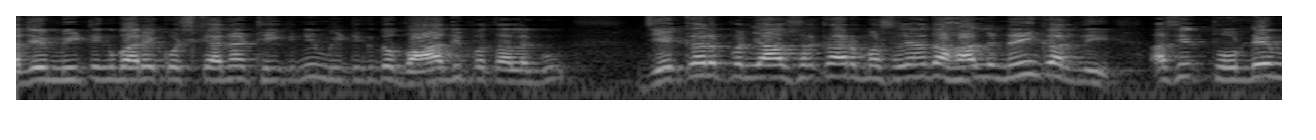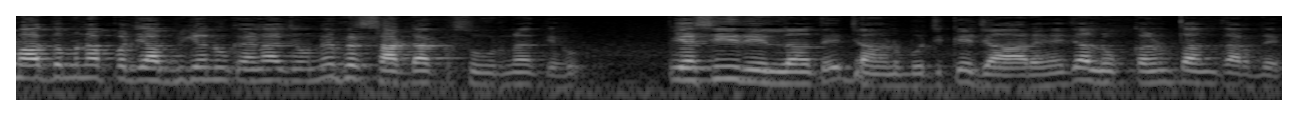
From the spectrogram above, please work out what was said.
ਹਜੇ ਮੀਟਿੰਗ ਬਾਰੇ ਕੁਝ ਕਹਿਣਾ ਠੀਕ ਨਹੀਂ, ਮੀਟਿੰਗ ਤੋਂ ਬਾਅਦ ਹੀ ਪਤਾ ਲੱਗੂ। ਜੇਕਰ ਪੰਜਾਬ ਸਰਕਾਰ ਮਸਲਿਆਂ ਦਾ ਹੱਲ ਨਹੀਂ ਕਰਦੀ, ਅਸੀਂ ਤੁਹਾਡੇ ਮਾਧਿਅਮ ਨਾਲ ਪੰਜਾਬੀਆਂ ਨੂੰ ਕਹਿਣਾ ਚਾਹੁੰਦੇ ਫਿਰ ਸਾਡਾ ਕਸੂਰ ਨਾ ਕਿਹੋ। ਵੀ ਅਸੀਂ ਰੇਲਾਂ ਤੇ ਜਾਣਬੁੱਝ ਕੇ ਜਾ ਰਹੇ ਹਾਂ ਜਾਂ ਲੋਕਾਂ ਨੂੰ ਤੰਗ ਕਰਦੇ।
